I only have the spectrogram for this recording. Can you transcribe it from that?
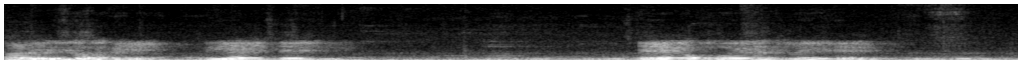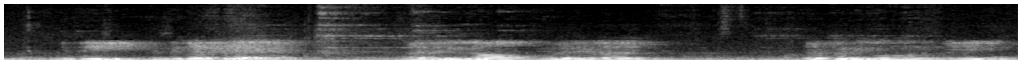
సర్వీస్ ఒకటి క్రియేట్ చేసి చేయకపోయినట్లయితే ఇది ఎందుకంటే అది know very well every human being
